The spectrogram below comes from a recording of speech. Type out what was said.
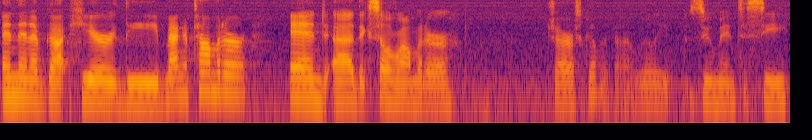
And then I've got here the magnetometer and uh, the accelerometer gyroscope. I gotta really zoom in to see.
